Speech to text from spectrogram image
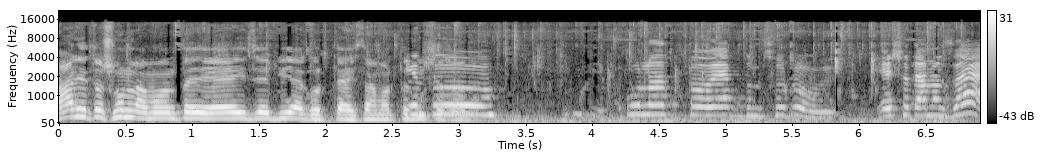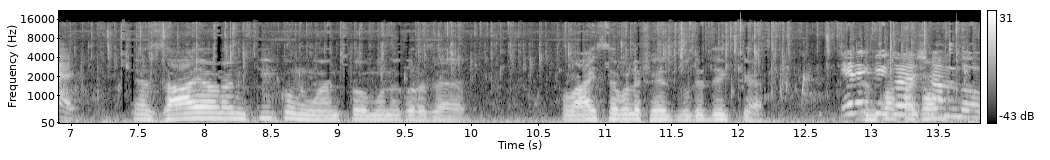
জানি তো শুনলাম তো এই যে বিয়ে করতে আইছে আমার তো কিন্তু বিশ্বাস হয় পোলা তো একদম ছোট এর সাথে আমার যায়? যাই এখন আমি কি কমু তো মনে করে যায়। ও আইছে বলে ফেসবুকে দেখিয়া এটা কি করে সম্ভব?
